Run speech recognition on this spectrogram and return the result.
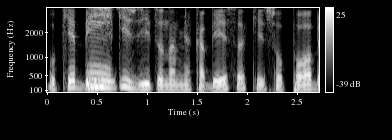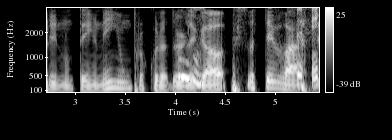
O que é bem Isso. esquisito na minha cabeça, que sou pobre, não tenho nenhum procurador legal, a pessoa ter vários.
